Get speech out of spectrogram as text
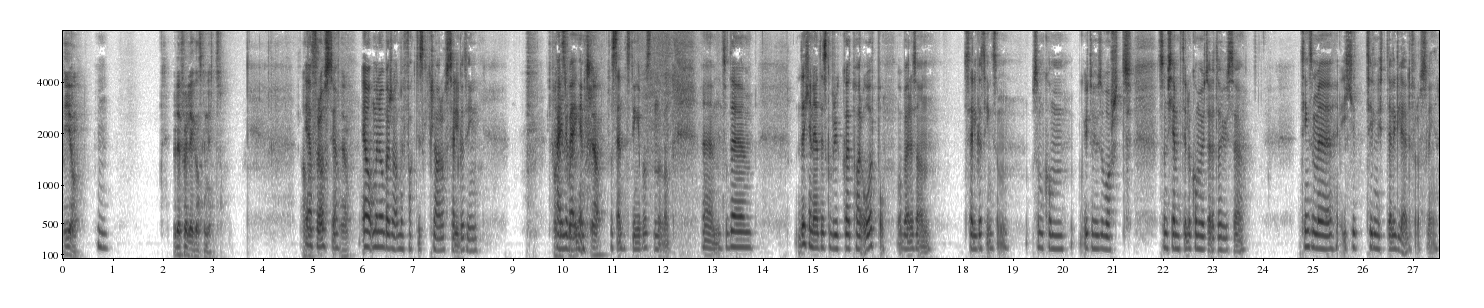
jeg òg. Mm. Det føler jeg er ganske nytt. At Ja, for oss, ja. Ja, ja men jo bare sånn at vi faktisk klarer å selge ting faktisk hele veien. Ja. Få sendt ting i posten og sånn. Um, så det Det kjenner jeg at jeg skal bruke et par år på. Og bare sånn selge ting som, som kom ut av huset vårt. Som kommer til å komme ut av dette huset. Ting som er ikke til nytte eller glede for oss lenger.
